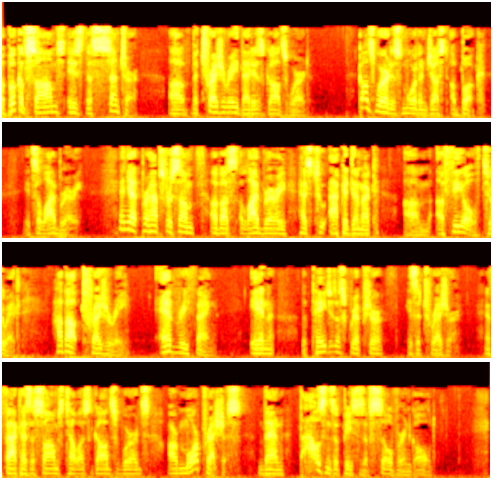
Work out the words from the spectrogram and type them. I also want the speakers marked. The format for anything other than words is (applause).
Speaker 1: The book of Psalms is the center of the treasury that is God's Word. God's Word is more than just a book. It's a library. And yet, perhaps for some of us, a library has too academic um, a feel to it. How about treasury? Everything in the pages of Scripture is a treasure. In fact, as the Psalms tell us, God's words are more precious than thousands of pieces of silver and gold.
